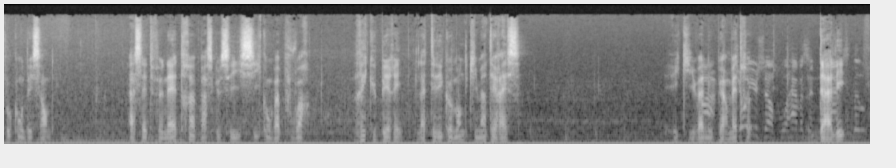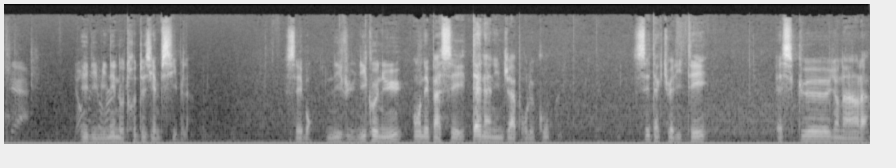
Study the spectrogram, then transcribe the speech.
Faut qu'on descende à cette fenêtre parce que c'est ici qu'on va pouvoir récupérer la télécommande qui m'intéresse et qui va nous permettre d'aller éliminer notre deuxième cible. C'est bon, ni vu ni connu, on est passé tel ninja pour le coup. C'est d'actualité. Est-ce qu'il y en a un là?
